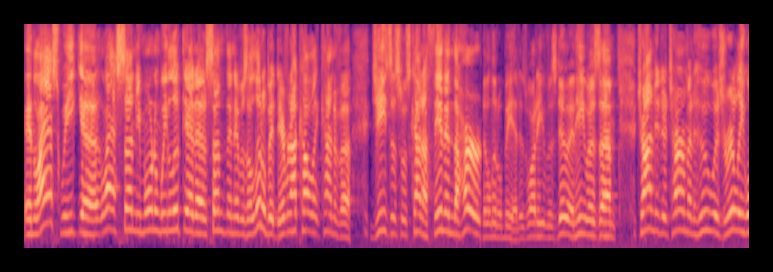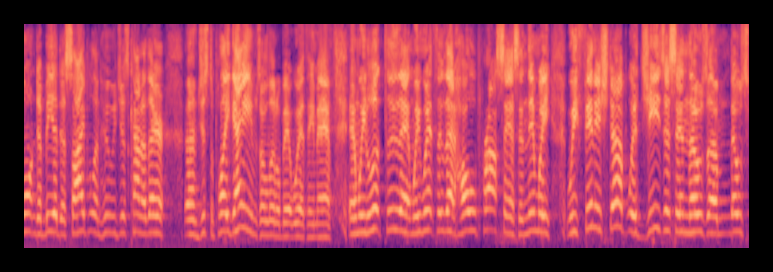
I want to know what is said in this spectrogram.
and last week, uh, last Sunday morning, we looked at uh, something that was a little bit different. I call it kind of a Jesus was kind of thinning the herd a little bit, is what he was doing. He was um, trying to determine who was really wanting to be a disciple and who was just kind of there um, just to play games a little bit with him, man. And we looked through that and we went through that whole process, and then we we finished up with Jesus and those um, those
